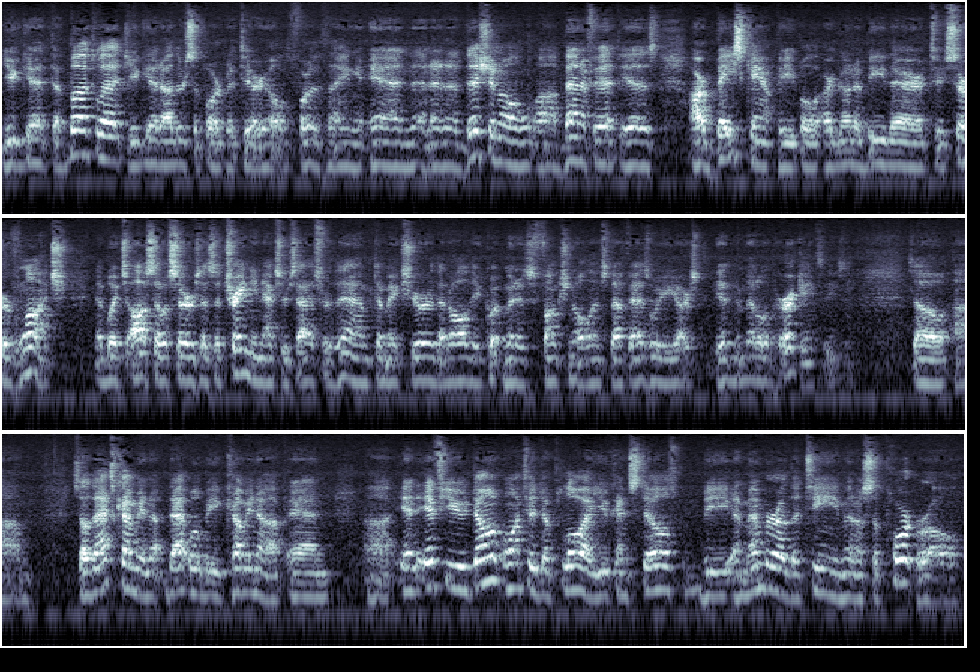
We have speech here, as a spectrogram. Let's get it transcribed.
you get the booklet, you get other support material for the thing. And, and an additional uh, benefit is our base camp people are going to be there to serve lunch which also serves as a training exercise for them to make sure that all the equipment is functional and stuff as we are in the middle of hurricane season. So um, so that's coming up. That will be coming up. And uh, and if you don't want to deploy, you can still be a member of the team in a support role.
